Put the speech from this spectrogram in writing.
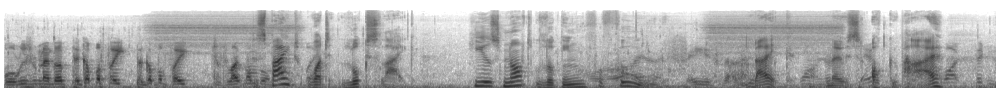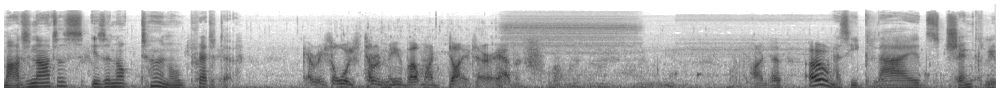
Always remember, pick up my feet, pick up my feet, just like my Despite what it looks like, he is not looking for food. Like most octopi, Marginatus is a nocturnal predator. Gary's always telling me about my dietary habits. Oh, As he glides gently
